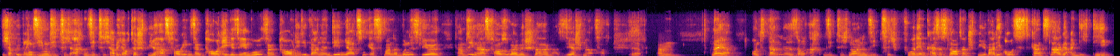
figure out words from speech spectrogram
ich habe übrigens 77, 78 habe ich auch das Spiel HSV gegen St. Pauli gesehen, wo St. Pauli, die waren ja in dem Jahr zum ersten Mal in der Bundesliga, da haben sie den HSV sogar geschlagen, also sehr schmerzhaft. Ja. Ähm, naja, und dann Saison 78, 79, vor dem Kaiserslautern-Spiel war die Ausgangslage eigentlich die,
